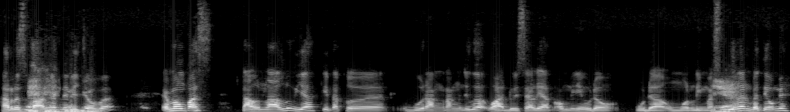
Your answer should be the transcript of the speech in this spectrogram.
harus banget nih dicoba. Emang pas tahun lalu ya kita ke Burangrang juga. Waduh saya lihat Om ini udah udah umur 59 yeah. berarti Om ya.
